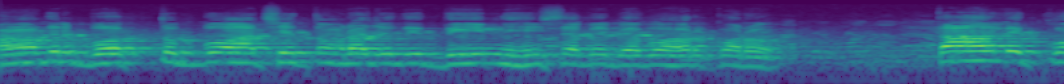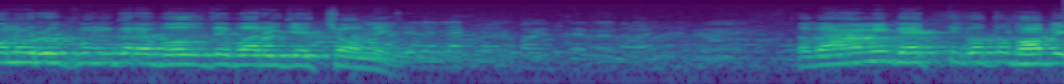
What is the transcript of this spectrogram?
আমাদের বক্তব্য আছে, তোমরা যদি দিন হিসাবে ব্যবহার করো, তাহলে কোনো রকম করে বলতে পারি যে চলে। তবে আমি ব্যক্তিগতভাবে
